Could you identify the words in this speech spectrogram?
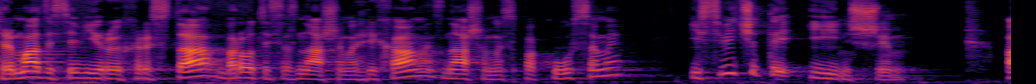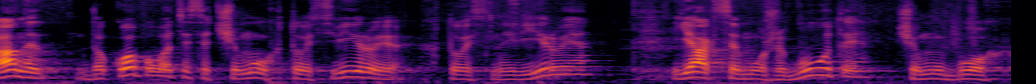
триматися вірою Христа, боротися з нашими гріхами, з нашими спокусами і свідчити іншим, а не докопуватися, чому хтось вірує, хтось не вірує, як це може бути, чому Бог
